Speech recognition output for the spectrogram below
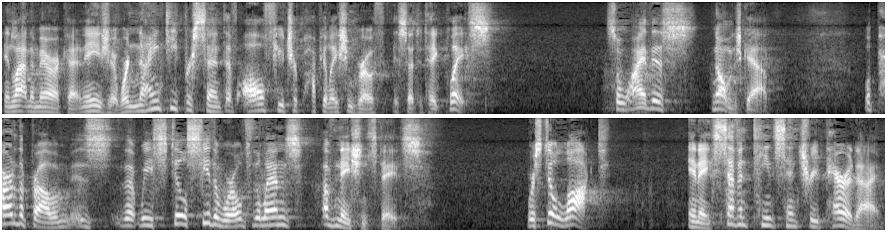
in Latin America, and Asia, where 90% of all future population growth is set to take place. So, why this knowledge gap? Well, part of the problem is that we still see the world through the lens of nation states. We're still locked in a 17th century paradigm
